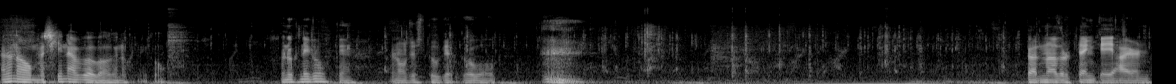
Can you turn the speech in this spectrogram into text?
I don't know. Misschien hebben we wel genoeg nickel. Genoeg nickel? Okay. Then I'll just go get cobalt. Got another 10k iron.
